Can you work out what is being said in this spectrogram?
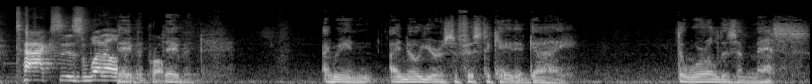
taxes, what else? David, David, I mean, I know you're a sophisticated guy. The world is a mess.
